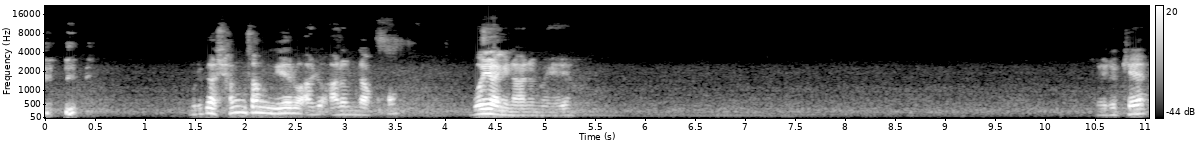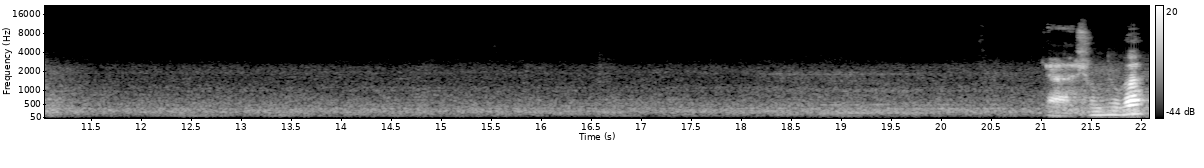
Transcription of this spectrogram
우리가 상상 외로 아주 아름답고 모양이 나는 거예요. 이렇게 자, 성류가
